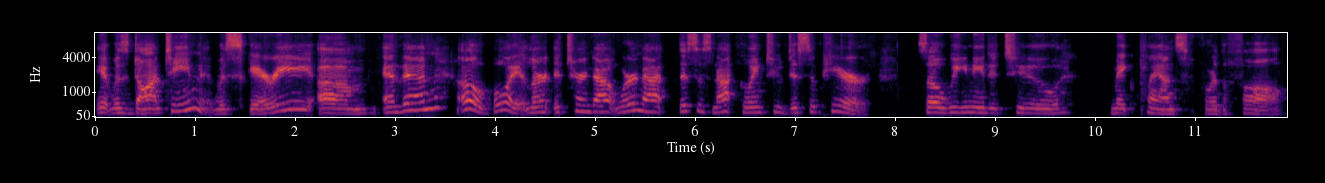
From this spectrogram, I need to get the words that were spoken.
It was daunting, it was scary, um, and then, oh boy, it learned. It turned out we're not. This is not going to disappear. So we needed to make plans for the fall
